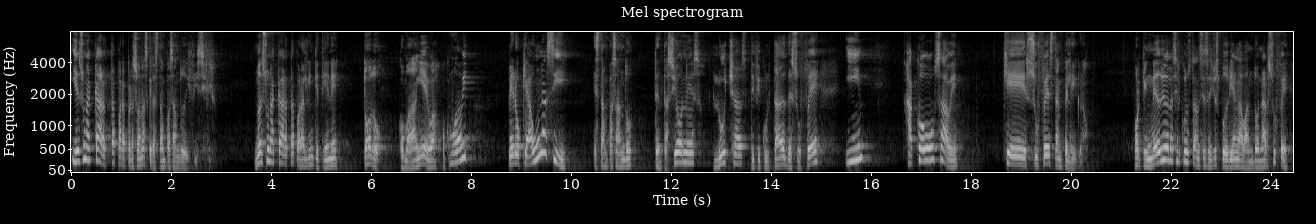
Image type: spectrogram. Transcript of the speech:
y es una carta para personas que la están pasando difícil. No es una carta para alguien que tiene todo, como Adán y Eva o como David, pero que aún así están pasando tentaciones, luchas, dificultades de su fe y Jacobo sabe que su fe está en peligro, porque en medio de las circunstancias ellos podrían abandonar su fe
